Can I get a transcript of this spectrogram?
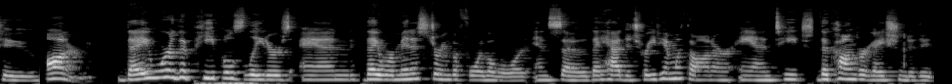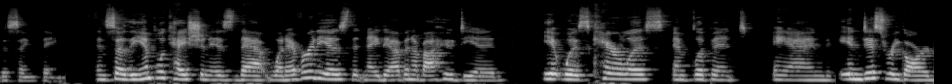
to honor me. They were the people's leaders and they were ministering before the Lord. And so they had to treat him with honor and teach the congregation to do the same thing. And so the implication is that whatever it is that Nadab and Abihu did, it was careless and flippant and in disregard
